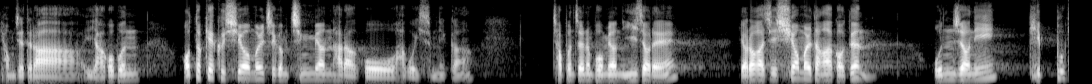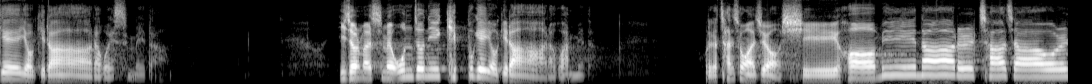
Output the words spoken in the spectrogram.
형제들아, 이 야곱은 어떻게 그 시험을 지금 직면하라고 하고 있습니까? 첫 번째는 보면 2절에 여러 가지 시험을 당하거든 온전히 기쁘게 여기라라고 했습니다. 2절 말씀에 온전히 기쁘게 여기라라고 합니다. 우리가 찬송하죠. 시험이 나를 찾아올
